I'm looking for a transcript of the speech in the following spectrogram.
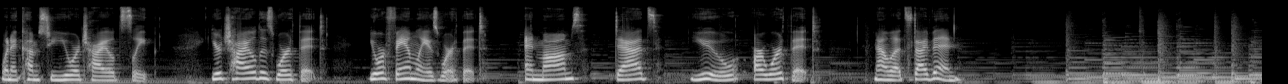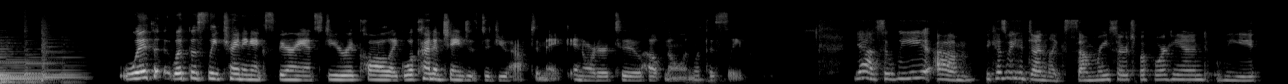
when it comes to your child's sleep. Your child is worth it. Your family is worth it. And moms, dads, you are worth it. Now let's dive in. With with the sleep training experience, do you recall like what kind of changes did you have to make in order to help Nolan with his sleep? Yeah, so we um because we had done like some research beforehand, we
